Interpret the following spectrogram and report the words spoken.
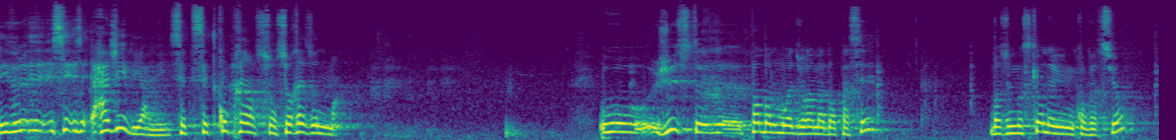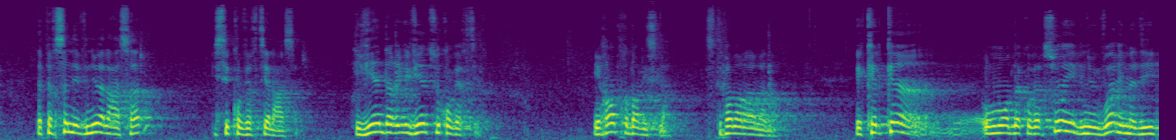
Mais c'est hajib, yani, cette, cette compréhension, ce raisonnement. Ou juste euh, pendant le mois du ramadan passé, dans une mosquée, on a eu une conversion. La personne est venue à l'Assar, il s'est converti à l'Assar. Il vient d'arriver, il vient de se convertir. Il rentre dans l'islam. C'était pendant le ramadan. Et quelqu'un, euh, au moment de la conversion, est venu me voir, il m'a dit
